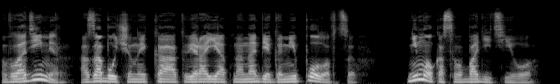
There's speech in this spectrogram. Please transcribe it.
Владимир, озабоченный, как, вероятно, набегами половцев, не мог освободить его.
